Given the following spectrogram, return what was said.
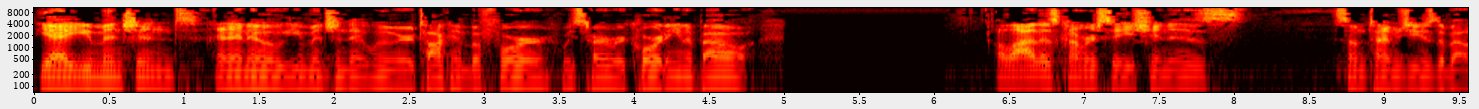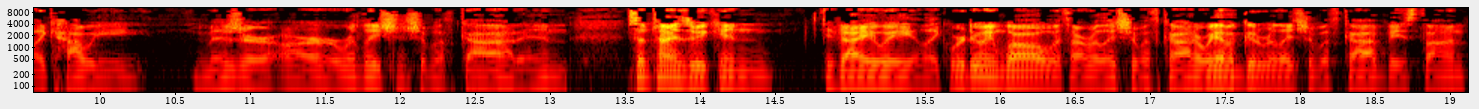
Yeah, you mentioned, and I know you mentioned it when we were talking before we started recording about a lot of this conversation is sometimes used about like how we measure our relationship with God and sometimes we can evaluate like we're doing well with our relationship with God or we have a good relationship with God based on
